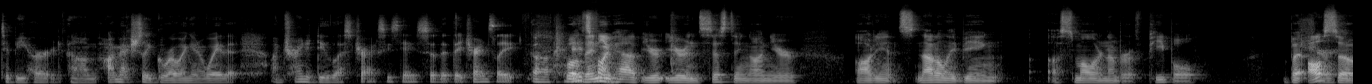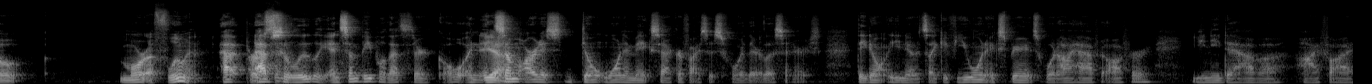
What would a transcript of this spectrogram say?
to be heard. Um, I'm actually growing in a way that I'm trying to do less tracks these days so that they translate. Uh, Well, then fun. you have you're you're insisting on your audience not only being a smaller number of people, but Sure. also more affluent. A-. Absolutely. And some people, that's their goal. And, and Yeah. some artists don't want to make sacrifices for their listeners. They don't, you know, it's like if you want to experience what I have to offer, you need to have a hi fi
